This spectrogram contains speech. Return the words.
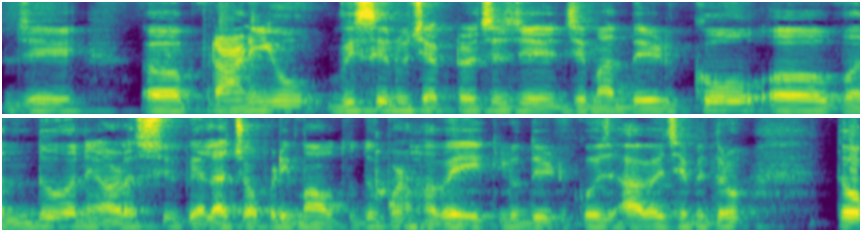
જે પ્રાણીઓ વિશેનું ચેપ્ટર છે જે, જેમાં દેડકો વંદો અને અળસિયું પહેલાં ચોપડીમાં આવતું હતું, પણ હવે એકલું દેડકો જ આવે છે મિત્રો. તો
